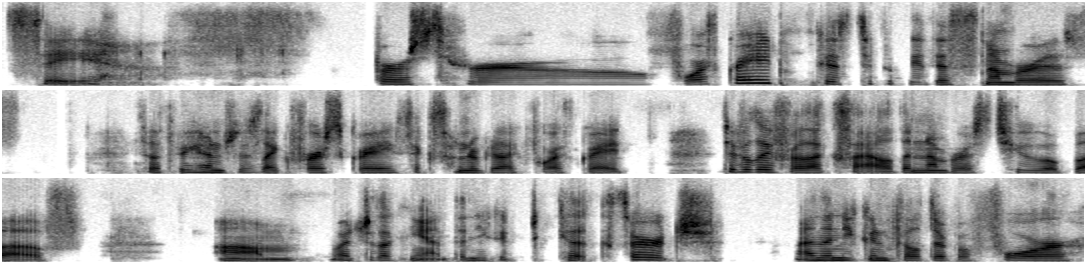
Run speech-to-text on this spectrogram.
say, first through fourth grade, because typically this number is, so 300 is like first grade, 600 would be like fourth grade. Typically for Lexile, the number is two above um, what you're looking at. Then you could click search and then you can filter before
